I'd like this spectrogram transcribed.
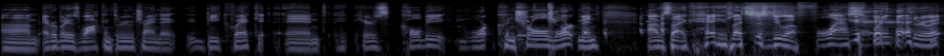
Um, everybody was walking through trying to be quick, and here's Colby War- Control Wortman. I was like, "Hey, let's just do a full ass sprint through it."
